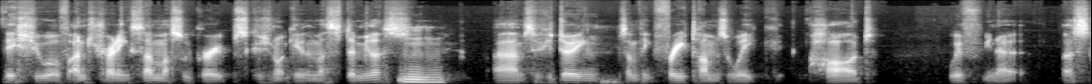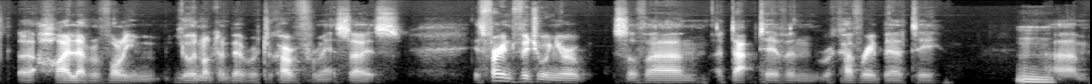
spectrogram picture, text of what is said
the issue of undertraining some muscle groups because you're not giving them a stimulus. Mm. Um, so if you're doing something three times a week hard with you know a, a high level of volume, you're not going to be able to recover from it. So it's it's very individual in your sort of um, adaptive and recovery ability Mm. um,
